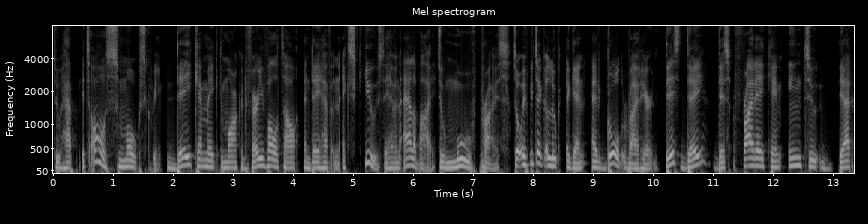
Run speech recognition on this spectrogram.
to happen. It's all a smokescreen. They can make the market very volatile and they have an excuse, they have an alibi to move price. So if we take a look again at gold right here, this day, this Friday came into that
